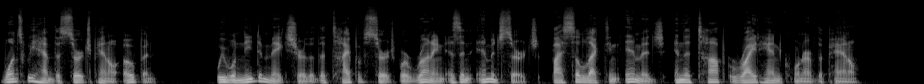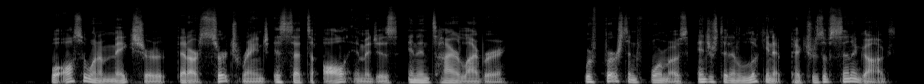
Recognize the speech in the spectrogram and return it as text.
Once we have the search panel open, we will need to make sure that the type of search we're running is an image search by selecting Image in the top right-hand corner of the panel. We'll also want to make sure that our search range is set to all images in entire library. We're first and foremost interested in looking at pictures of synagogues.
